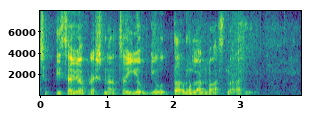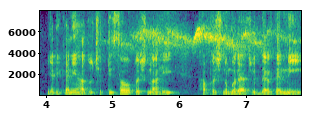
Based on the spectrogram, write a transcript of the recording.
छत्तीसाव्या प्रश्नाचं योग्य उत्तर मुलांना असणार आहे. या ठिकाणी हा जो छत्तीसावा प्रश्न आहे हा प्रश्न बऱ्याच विद्यार्थ्यांनी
